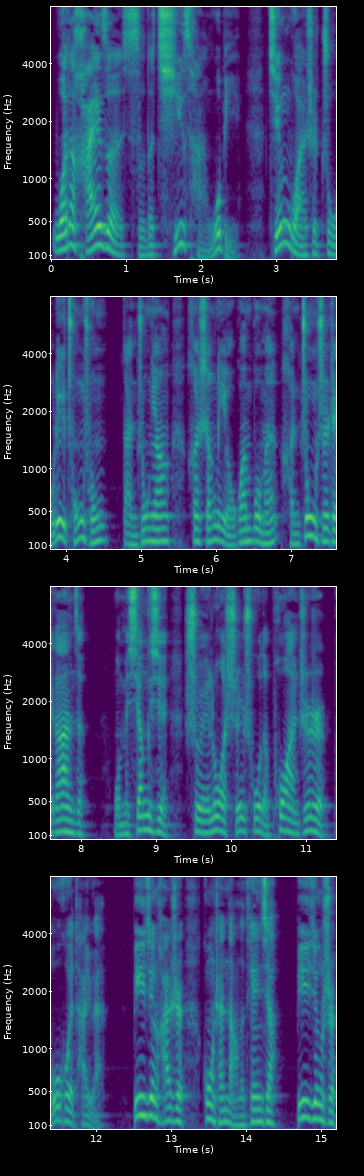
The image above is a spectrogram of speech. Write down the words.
我的孩子死得凄惨无比。尽管是主力重重，但中央和省里有关部门很重视这个案子。”我们相信水落石出的破案之日不会太远，毕竟还是共产党的天下，毕竟是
